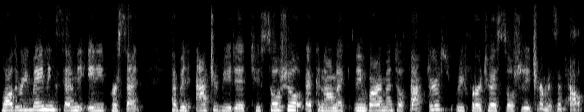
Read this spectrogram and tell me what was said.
while the remaining 70 80% have been attributed to social, economic, and environmental factors referred to as social determinants of health.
